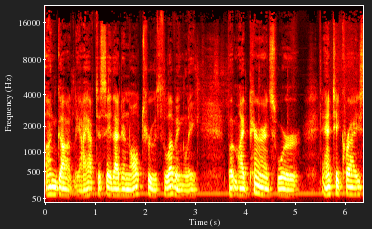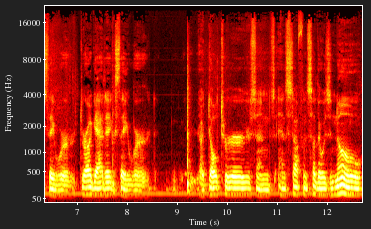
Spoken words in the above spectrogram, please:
ungodly. I have to say that in all truth, lovingly. But my parents were antichrist, they were drug addicts, they were adulterers and, and stuff. And so there was no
